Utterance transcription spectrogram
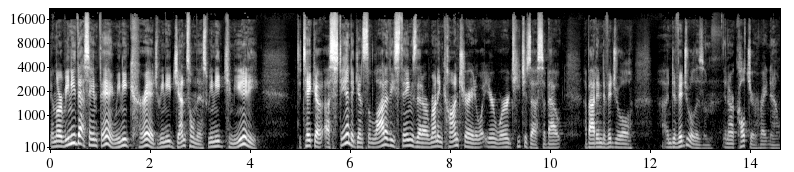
And Lord, we need that same thing. We need courage, we need gentleness, we need community to take a, a, stand against a lot of these things that are running contrary to what your word teaches us about, about individual uh, individualism in our culture right now.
